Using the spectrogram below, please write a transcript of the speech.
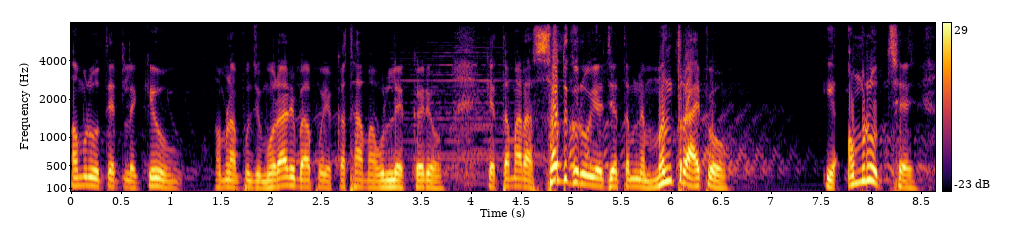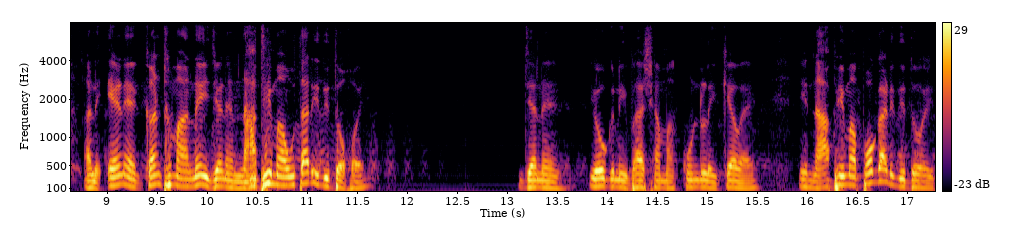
અમૃત એટલે કેવું હમણાં પૂજ્ય મોરારી બાપુએ કથામાં ઉલ્લેખ કર્યો કે તમારા સદગુરુએ જે તમને મંત્ર આપ્યો, એ અમૃત છે અને એણે કંઠમાં નહીં જેણે નાભીમાં ઉતારી દીધો હોય. જેને યોગની ભાષામાં કુંડળી કહેવાય, એ નાભીમાં પોગાડી દીધો હોય,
